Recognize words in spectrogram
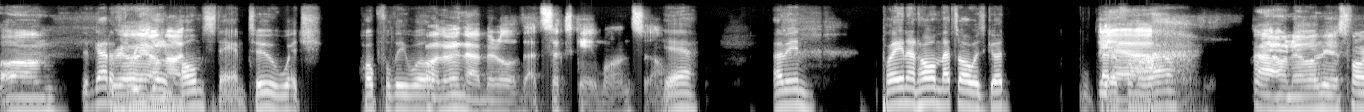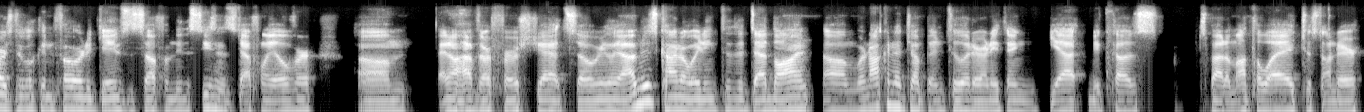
um, they've got a really, three game not... homestand too, which hopefully will. Oh, they're in that middle of that six game one. So yeah, I mean, playing at home that's always good. Better yeah. I don't know. I mean, as far as you're looking forward to games and stuff, I mean, the season's definitely over. Um, I don't have their first yet. So really, I'm just kind of waiting to the deadline. Um, we're not going to jump into it or anything yet because it's about a month away, just under.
